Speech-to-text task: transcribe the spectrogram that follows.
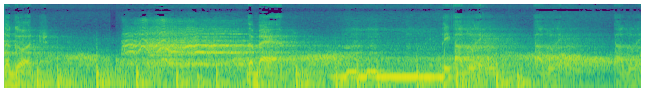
The good. The bad. The ugly. Ugly. Ugly.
